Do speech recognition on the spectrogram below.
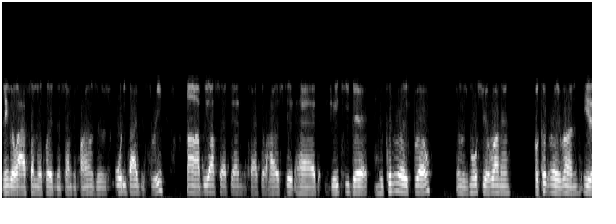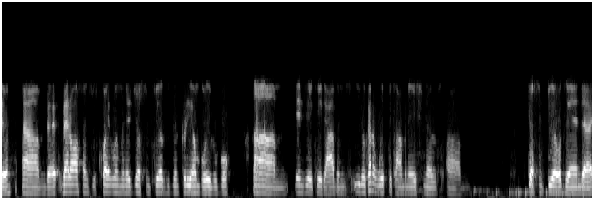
I think the last time they played in the semifinals, it was forty-five to three. Uh, you also have to add the fact that Ohio State had J.T. Barrett, who couldn't really throw, and was mostly a runner, but couldn't really run either. Um, the, that offense was quite limited. Justin Fields has been pretty unbelievable. Um, and J.K. Dobbins, you know, kind of with the combination of um, Justin Fields and uh,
